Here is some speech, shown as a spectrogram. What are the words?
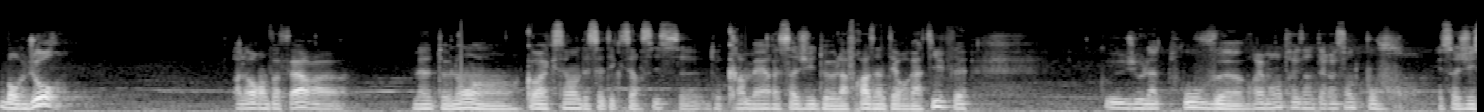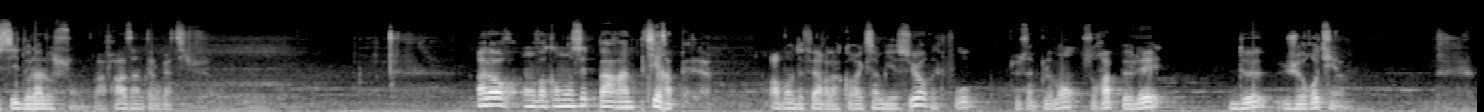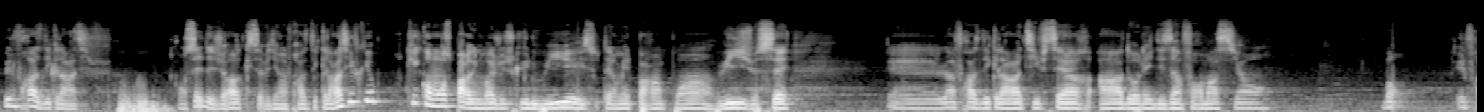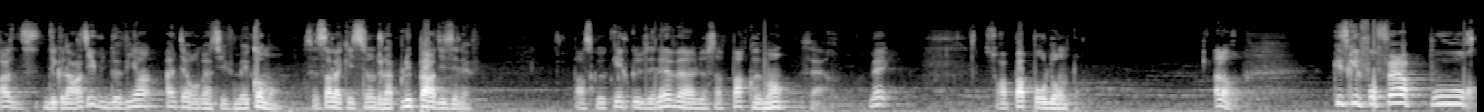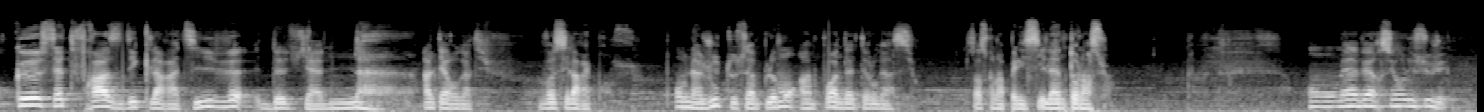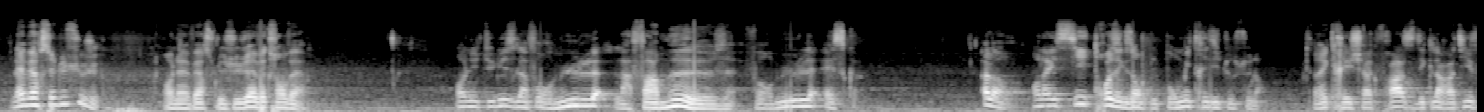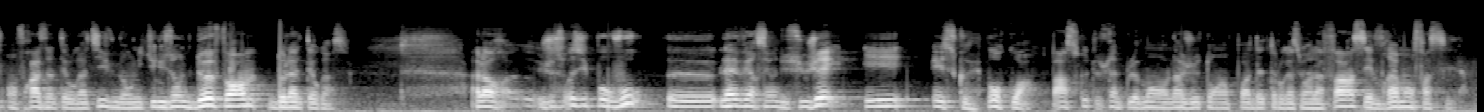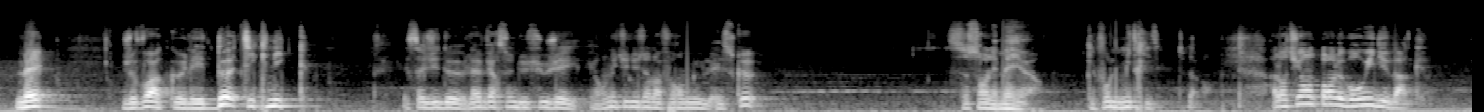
Bonjour. Alors on va faire euh, maintenant une correction de cet exercice euh, de grammaire. Il s'agit de la phrase interrogative que je la trouve euh, vraiment très intéressante pour vous. Il s'agit ici de la leçon, la phrase interrogative. Alors on va commencer par un petit rappel. Avant de faire la correction bien sûr, il faut tout simplement se rappeler de « je retiens ». Une phrase déclarative. On sait déjà que ça veut dire une phrase déclarative qui, commence par une majuscule oui et se termine par un point. Oui, je sais. la phrase déclarative sert à donner des informations. Bon, une phrase déclarative devient interrogative. Mais comment? C'est ça la question de la plupart des élèves. Parce que quelques élèves ne savent pas comment faire. Mais ce ne sera pas pour longtemps. Alors, Qu'est-ce qu'il faut faire pour que cette phrase déclarative devienne interrogative? Voici la réponse. On ajoute tout simplement un point d'interrogation. C'est ce qu'on appelle ici l'intonation. On inverse le sujet. L'inversion du sujet. On inverse le sujet avec son verbe. On utilise la formule, la fameuse formule est-ce que? Alors, on a ici trois exemples pour maîtriser tout cela récréer chaque phrase déclarative en phrase interrogative, mais en utilisant deux formes de l'interrogation. Alors, je choisis pour vous euh, l'inversion du sujet et est-ce que. Pourquoi? Parce que tout simplement, en ajoutant un point d'interrogation à la fin, c'est vraiment facile. Mais, je vois que les deux techniques, il s'agit de l'inversion du sujet et en utilisant la formule est-ce que, ce sont les meilleurs, qu'il faut le maîtriser. Alors tu entends le bruit des vagues.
